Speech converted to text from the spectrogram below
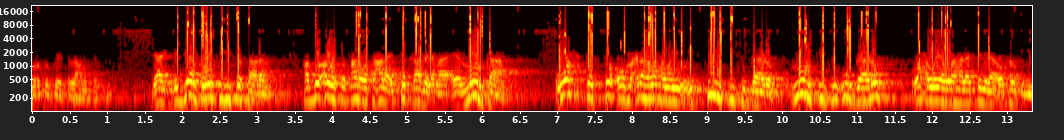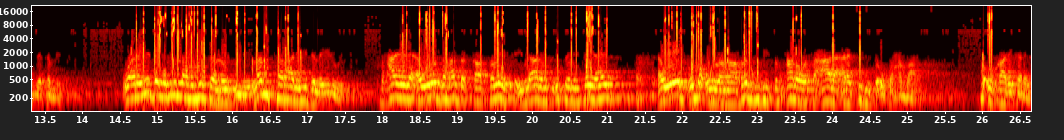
ورسول الله صلى الله عليه وسلم. يعني الحجاب توجه سسارا حضو الله سبحانه وتعالى اتقى بلها النور كان وقت الصعو معناها وحوي وإكتين فيسو قارو نور فيسو أو وحوي الله على سيلا أو خلقه إذا كمل. وعلى يد نبي الله موسى اللوزي لم ترى ليد ليلوي سبحان الله أولد هذا القاصرين كإذا آدم تقول من شيئا أولد أم أولها ربي سبحانه وتعالى على كيف سأقو حمار فأقاري كريم.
